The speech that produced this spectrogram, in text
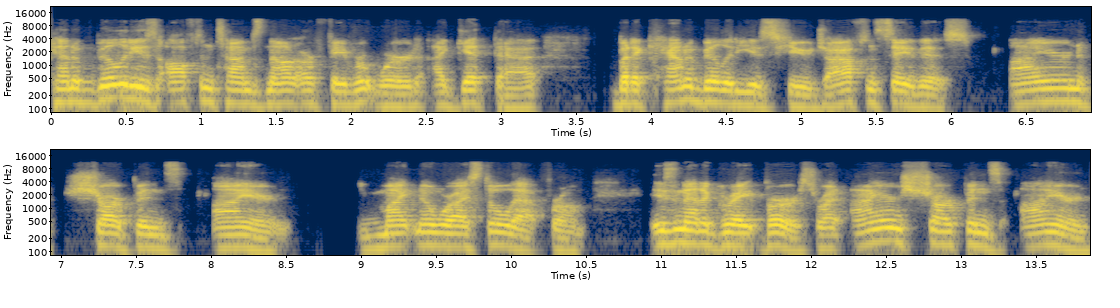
Accountability is oftentimes not our favorite word. I get that. But accountability is huge. I often say this iron sharpens iron. You might know where I stole that from. Isn't that a great verse, right? Iron sharpens iron.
